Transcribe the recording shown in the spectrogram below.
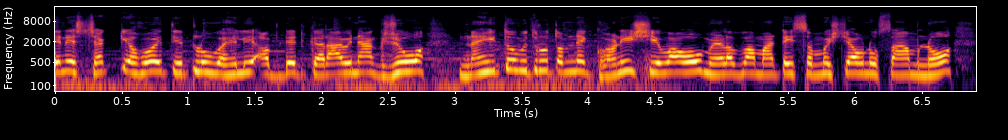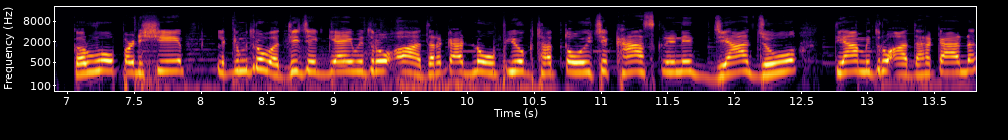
તેને શક્ય હોય તેટલું વહેલી અપડેટ કરાવી નાખજો. નહીં તો મિત્રો, તમને ઘણી સેવાઓ મેળવવા માટે સમસ્યાઓનો સામનો કરવો પડશે. એટલે કે મિત્રો, બધી જગ્યાએ મિત્રો આધાર કાર્ડનો ઉપયોગ થતો હોય છે. ખાસ કરીને જ્યાં જો ત્યાં મિત્રો, આધાર કાર્ડ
